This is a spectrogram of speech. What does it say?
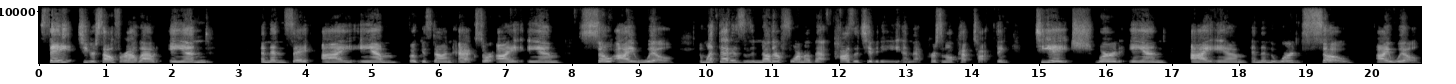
Say to yourself or out loud, and and then say, I am focused on X or I am, so I will. And what that is is another form of that positivity and that personal pep talk. Think TH word and I am, and then the word so, I will.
